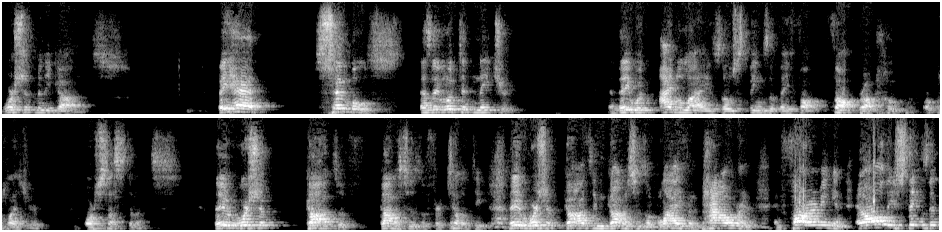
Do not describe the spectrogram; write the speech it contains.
worshiped many gods. They had symbols as they looked at nature. And they would idolize those things that they thought, thought brought hope or pleasure or sustenance. They would worship gods of goddesses of fertility. They worship gods and goddesses of life and power and, and farming and, and all these things that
